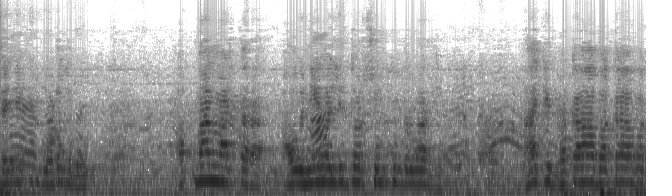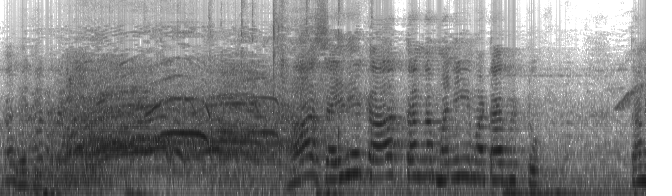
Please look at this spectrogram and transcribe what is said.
ಸೈನಿಕರಿಗೆ ಹೊಡೆದ್ರು. ಅಪಮಾನ ಮಾಡ್ತಾರ. ಅವಾಗ ಸುಮ್ ಸುಮ್ಕೊಂಡಿರ್ಬಾರ್ದು ಹಾಕಿ ಬಕಾ ಬಕಾ ಬಕಾ ಆ ಸೈನಿಕ ತನ್ನ ಮನಿ ಮಠ ಬಿಟ್ಟು, ತನ್ನ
